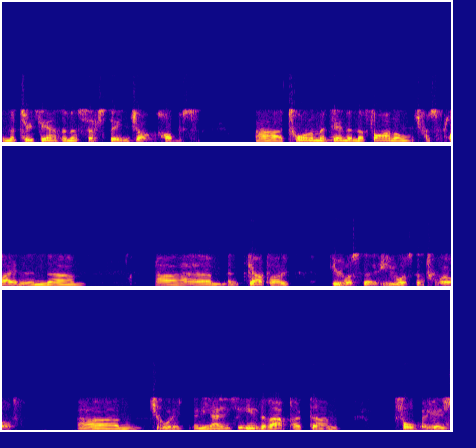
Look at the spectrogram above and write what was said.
in the 2016 Jock Hobbs uh, tournament and in the final, which was played in um, um, in Taupo. He was the he was the 12, um, Jordie, and he ended up at um, fullback. As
